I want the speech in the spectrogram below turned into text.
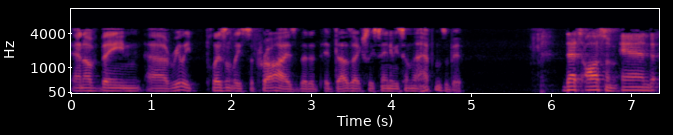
And I've been uh, really pleasantly surprised that it, it does actually seem to be something that happens a bit. That's awesome. And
